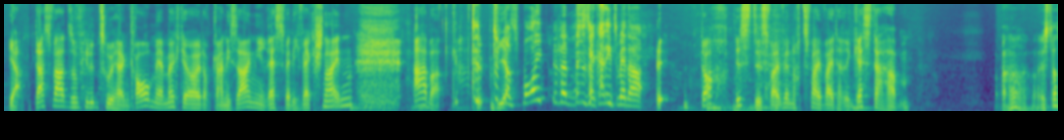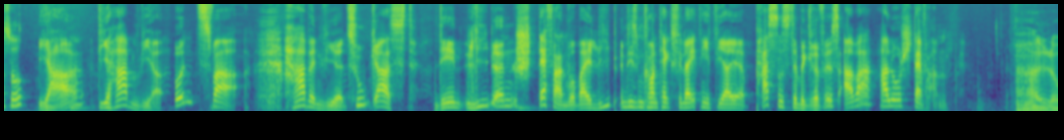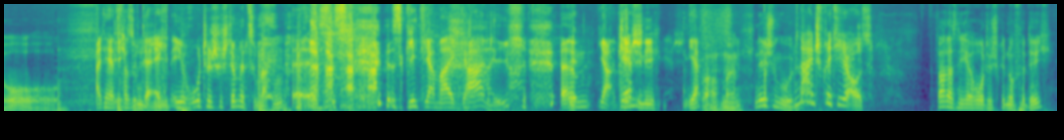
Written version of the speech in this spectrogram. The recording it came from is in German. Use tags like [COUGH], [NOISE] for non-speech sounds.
Ja, das war so viel zu Herrn Grau. Mehr möchte er heute auch gar nicht sagen. Den Rest werde ich wegschneiden. Aber. [LAUGHS] Das Moin, dann ist ja gar nichts mehr da. Äh, doch, ist es, weil wir noch zwei weitere Gäste haben. Ah, ist das so? Ja, die haben wir. Und zwar haben wir zu Gast den lieben Stefan, wobei lieb in diesem Kontext vielleicht nicht der passendste Begriff ist, aber hallo Stefan. Hallo. Alter, jetzt ich versucht er echt eine erotische Stimme zu machen. [LAUGHS] Äh, es, ist, es, geht ja mal gar nicht. Ähm, ja, der ich nicht. Ja. Oh Mann. Nee, schon gut. Nein, sprich dich aus. War das nicht erotisch genug für dich?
